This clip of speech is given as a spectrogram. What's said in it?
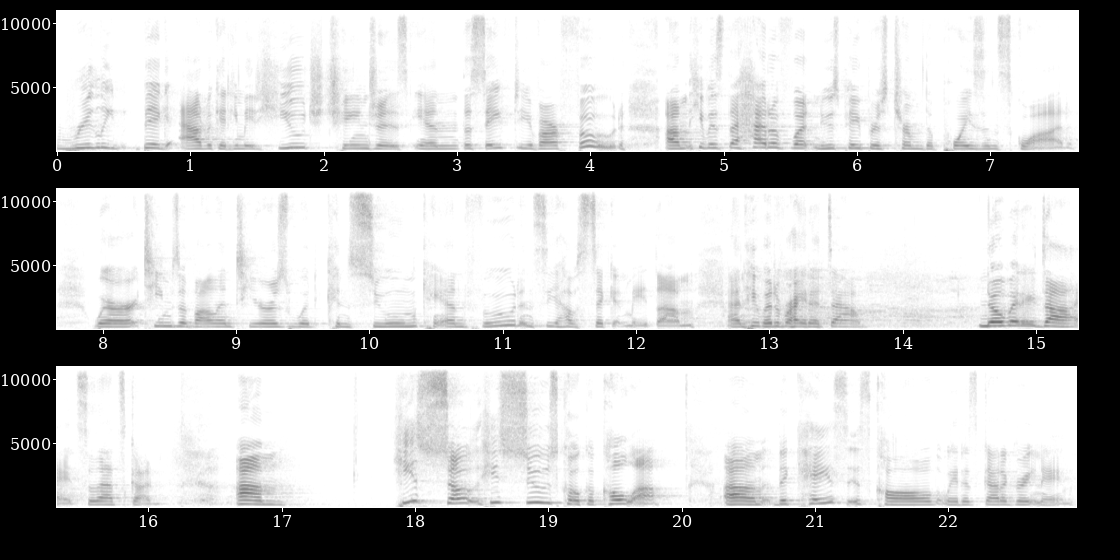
really big advocate. He made huge changes in the safety of our food. Um, he was the head of what newspapers termed the poison squad, where teams of volunteers would consume canned food and see how sick it made them, and he would write it down. Nobody died, so that's good. Um, he, so, he sues Coca Cola. Um, the case is called, wait, it's got a great name.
